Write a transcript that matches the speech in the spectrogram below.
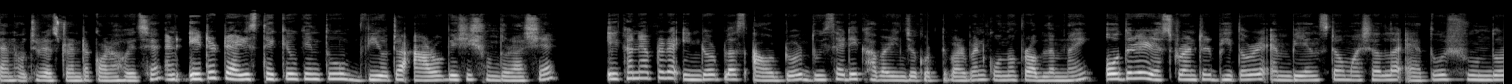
দেন হচ্ছে রেস্টুরেন্টটা করা হয়েছে। অ্যান্ড এটার ট্যারিস থেকেও কিন্তু ভিউটা আরও বেশি সুন্দর আসে। এখানে আপনারা ইনডোর প্লাস আউটডোর দুই সাইডে খাবার এনজয় করতে পারবেন, কোনো প্রবলেম নাই। ওদের এই রেস্টুরেন্টের ভিতরের অ্যাম্বিয়েন্সটাও মাসাল্লাহ এত সুন্দর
